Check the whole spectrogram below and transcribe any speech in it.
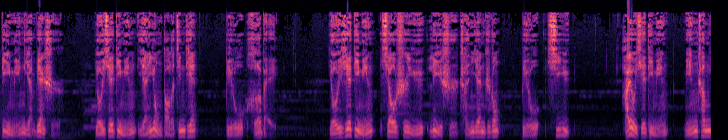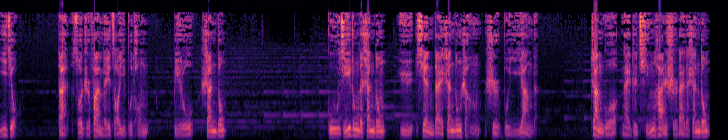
地名演变史，有一些地名沿用到了今天，比如河北。有一些地名消失于历史尘烟之中，比如西域；还有一些地名名称依旧，但所指范围早已不同，比如山东。古籍中的山东与现代山东省是不一样的。战国乃至秦汉时代的山东，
